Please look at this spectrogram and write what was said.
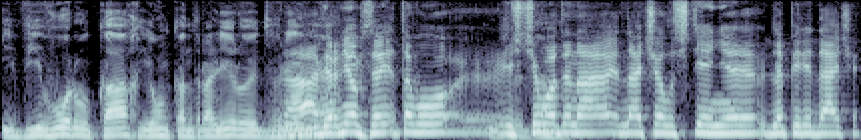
и в его руках, и он контролирует время. Да, вернемся к того, э, из чего ты на- начал чтение для передачи.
